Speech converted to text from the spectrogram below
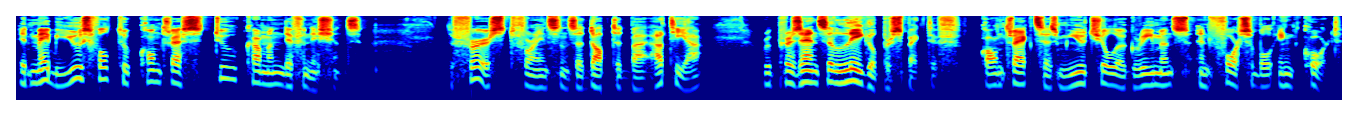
it may be useful to contrast two common definitions. The first, for instance adopted by Atiyah, represents a legal perspective, contracts as mutual agreements enforceable in court.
